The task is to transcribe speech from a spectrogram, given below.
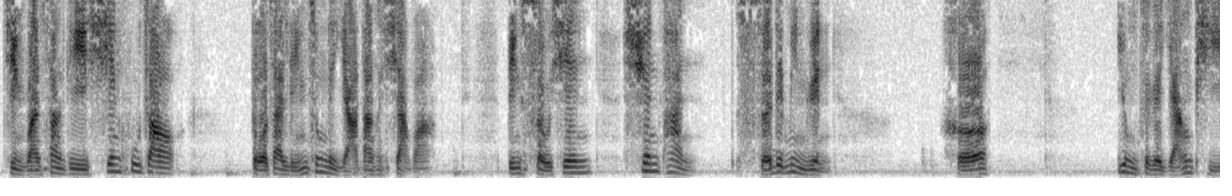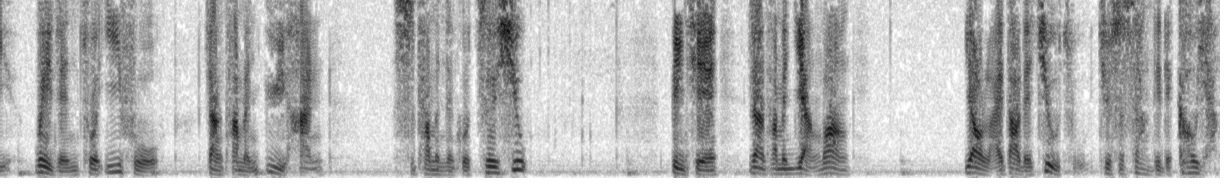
尽管上帝先呼召躲在林中的亚当和夏娃，并首先宣判蛇的命运，和用这个羊皮为人做衣服，让他们御寒，使他们能够遮羞，并且让他们仰望要来到的救主，就是上帝的羔羊。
